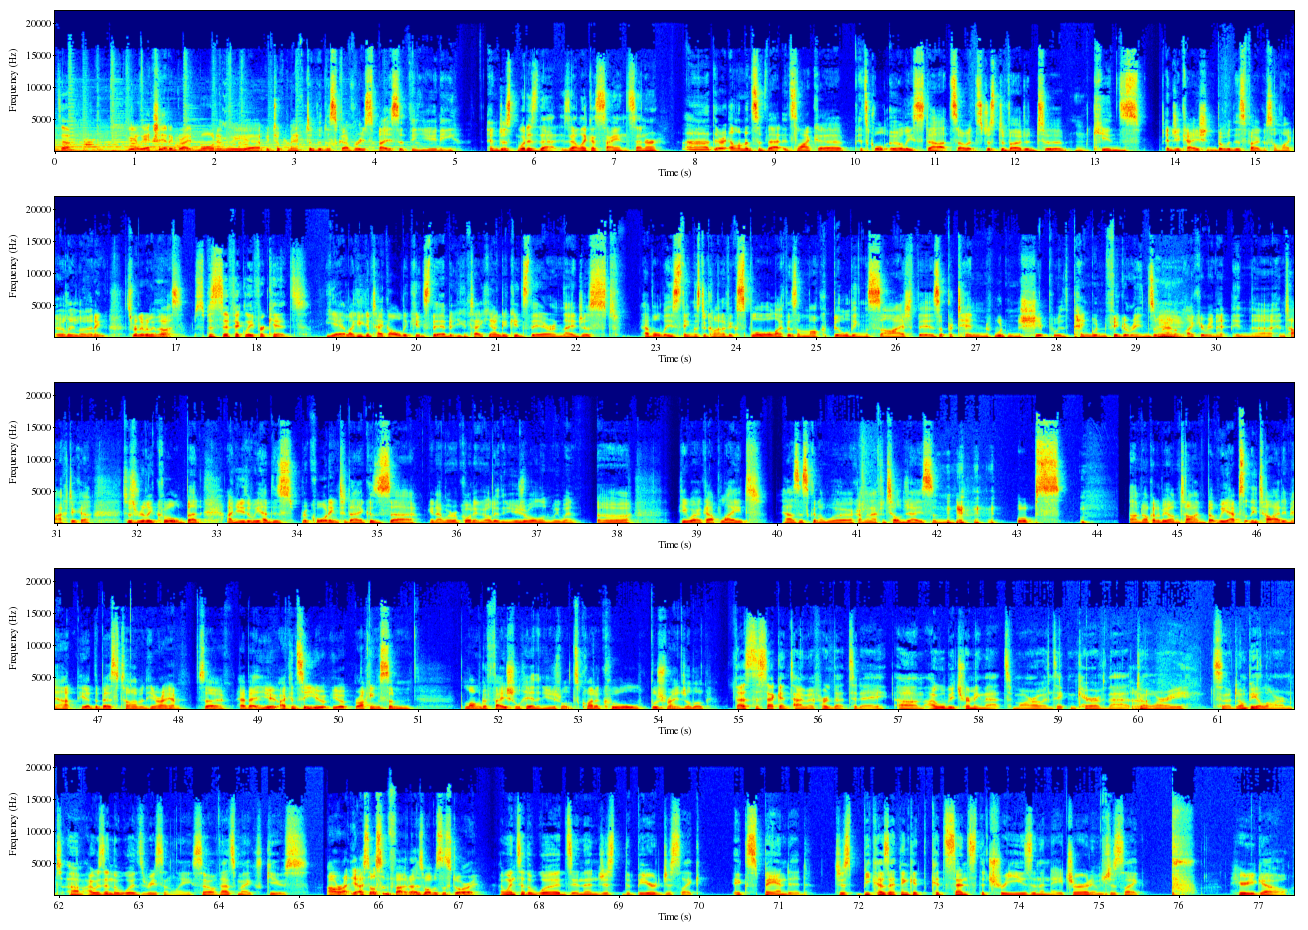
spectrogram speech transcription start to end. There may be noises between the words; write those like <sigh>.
what's up? Yeah, we actually had a great morning. We uh, we took Mac to the Discovery Space at the uni and just What is that? Is that like a science center? uh, there are elements of that. It's like a it's called Early Start, so it's just devoted to kids education, but with this focus on like early learning. It's really really nice. Specifically for kids. Yeah, like you can take older kids there, but you can take younger kids there, and they just have all these things to kind of explore. Like there's a mock building site, there's a pretend wooden ship with penguin figurines around it, like you're in it in uh, Antarctica. It's just really cool. But I knew that we had this recording today because uh, you know we're recording earlier than usual, and we went. Uh, he woke up late. How's this going to work? I'm going to have to tell Jason. <laughs> Oops. I'm not going to be on time, but we absolutely tired him out. He had the best time, and here I am. So, how about you? I can see you. You're rocking some longer facial hair than usual. It's quite a cool bushranger look. That's the second time I've heard that today. Um, I will be trimming that tomorrow and taking care of that. Don't worry. So don't be alarmed. Um, I was in the woods recently, so that's my excuse. All right. Yeah, I saw some photos. What was the story? I went to the woods and then just the beard just like expanded just because I think it could sense the trees and the nature and it was just like here you go.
